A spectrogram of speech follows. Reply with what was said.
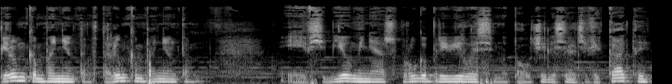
первым компонентом, вторым компонентом. И в семье у меня супруга привилась, мы получили сертификаты.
